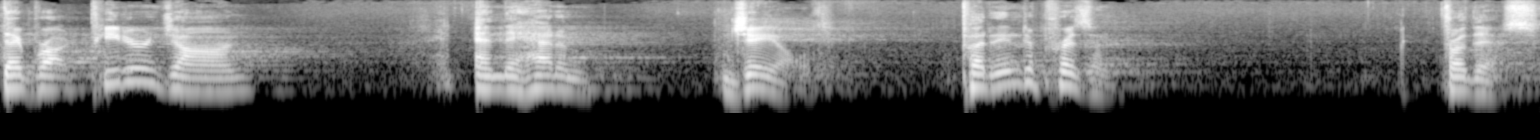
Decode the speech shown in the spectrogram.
They brought Peter and John and they had them jailed, put into prison for this.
